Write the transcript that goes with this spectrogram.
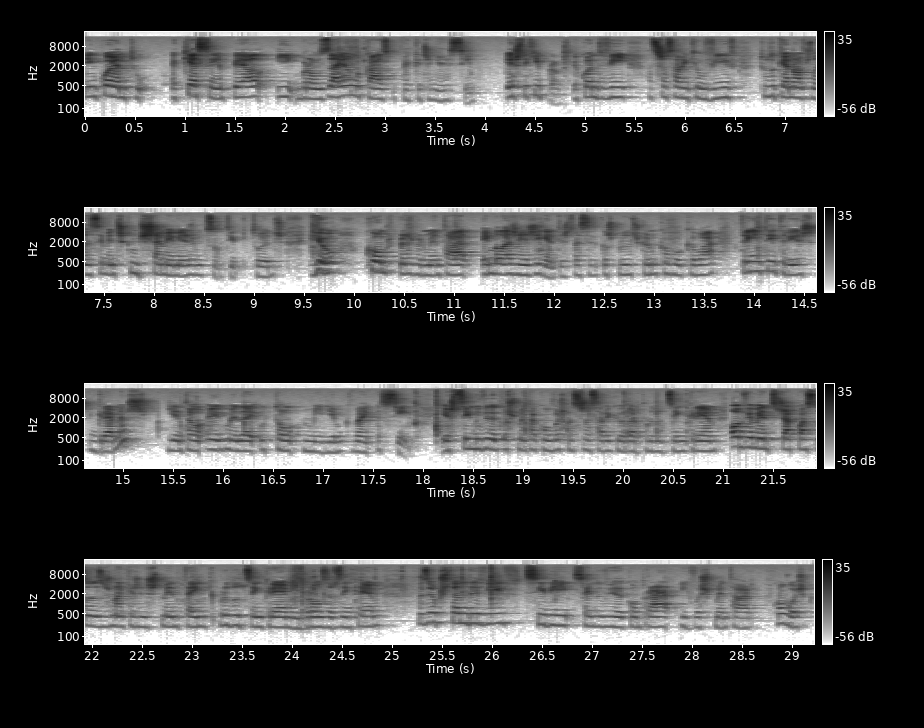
enquanto aquecem a pele e bronzeiam, no caso o packaging é assim. Este aqui, pronto, eu quando vi, vocês já sabem que eu vivo, tudo que é novos lançamentos que me chamem mesmo, que são tipo todos, eu compro para experimentar. A embalagem é gigante, este vai ser daqueles produtos que eu nunca vou acabar. 33 gramas, e então eu encomendei o tom medium que vem assim. Este sem dúvida que vou experimentar convosco, vocês já sabem que eu adoro produtos em creme. Obviamente já quase todas as marcas neste momento têm produtos em creme e bronzers em creme, mas eu gostando da Vive, decidi sem dúvida comprar e vou experimentar convosco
